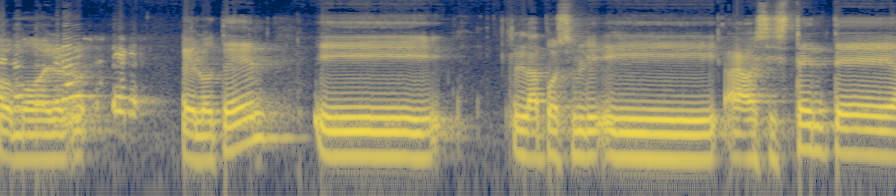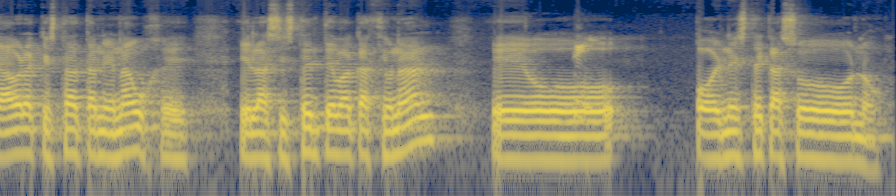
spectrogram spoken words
como el, el, hotel y la y asistente, ahora que está tan en auge, el asistente vacacional eh, o, o, en este caso no.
